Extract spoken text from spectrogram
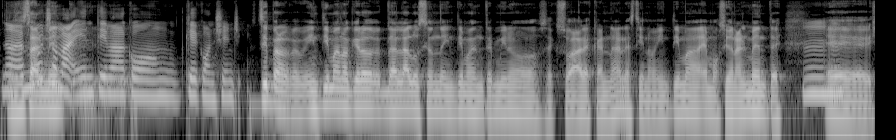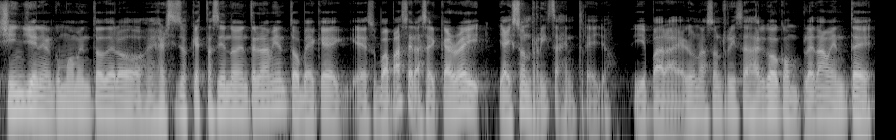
No, es mucho más íntima con, que con Shinji. Sí, pero íntima no quiero dar la alusión de íntima en términos sexuales, carnales, sino íntima emocionalmente. Eh, Shinji en algún momento de los ejercicios que está haciendo de entrenamiento ve que eh, su papá se le acerca a Rey y hay sonrisas entre ellos. Y para él una sonrisa es algo completamente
